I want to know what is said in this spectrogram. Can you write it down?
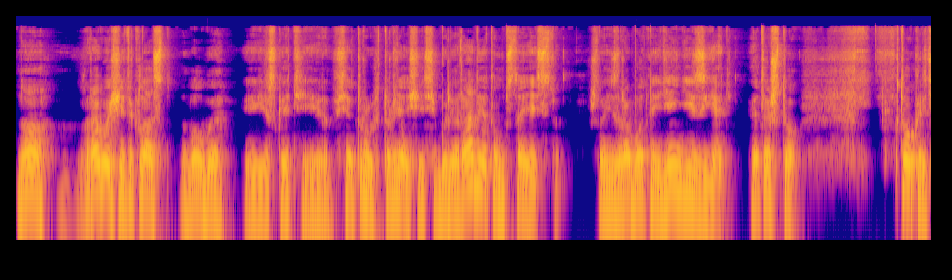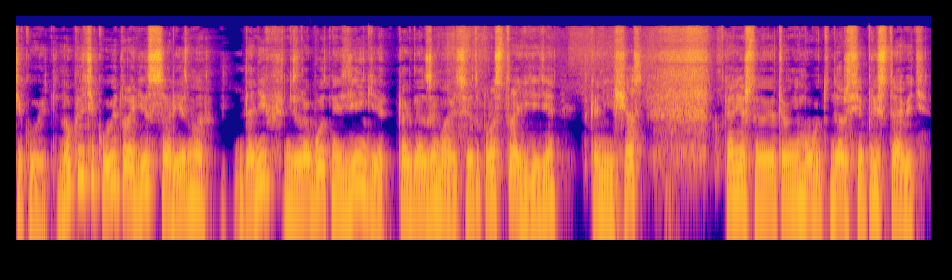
Но рабочий-то класс был бы, и, так сказать, и все трудящиеся были рады этому обстоятельству, что незаработанные деньги изъять. Это что? Кто критикует? Ну, критикуют враги социализма. Для них незаработанные деньги, когда изымаются, это просто трагедия. Так они сейчас, конечно, этого не могут даже себе представить.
